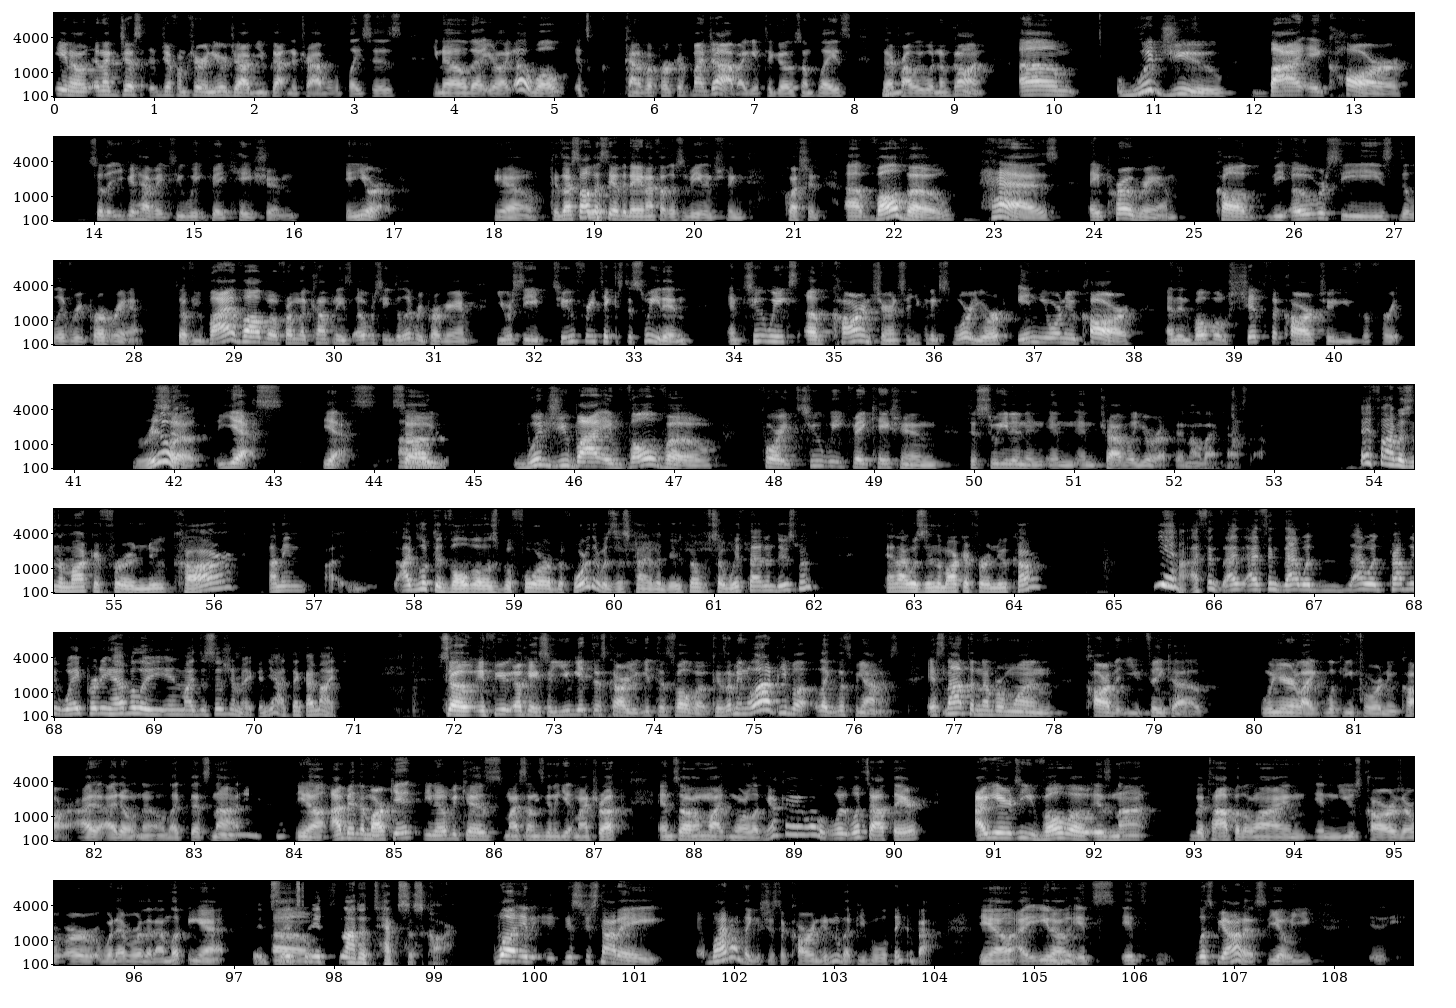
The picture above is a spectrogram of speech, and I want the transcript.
you know, and I just Jeff, I'm sure in your job you've gotten to travel to places, you know, that you're like, oh well, it's kind of a perk of my job. I get to go someplace that mm-hmm. I probably wouldn't have gone. Um, would you buy a car so that you could have a two week vacation in Europe? You know, because I saw this the other day and I thought this would be an interesting question. Uh, Volvo has a program called the Overseas Delivery Program. So if you buy a Volvo from the company's overseas delivery program, you receive two free tickets to Sweden and two weeks of car insurance so you can explore Europe in your new car and then Volvo ships the car to you for free. Really? So, yes. Yes. So um, would you buy a Volvo for a two week vacation to Sweden and, and, and travel Europe and all that kind of stuff? If I was in the market for a new car, I mean, I've looked at Volvos before before there was this kind of inducement. So with that inducement, and I was in the market for a new car, yeah, I think I, I, think that would that would probably weigh pretty heavily in my decision making. Yeah, I think I might. So if you okay, so you get this car, you get this Volvo, because I mean, a lot of people like. Let's be honest, it's not the number one car that you think of when you're like looking for a new car. I I don't know, like that's not. You know, I'm in the market, you know, because my son's to get my truck, and so I'm like more looking. Okay, well, what's out there? I guarantee you, Volvo is not the top of the line in used cars or, or whatever that I'm looking at. It's um, it's it's not a Texas car. Well, it, it, it's just not a. Well, I don't think it's just a car in general that people will think about. You know, I you know mm-hmm. it's it's. Let's be honest. You know, you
